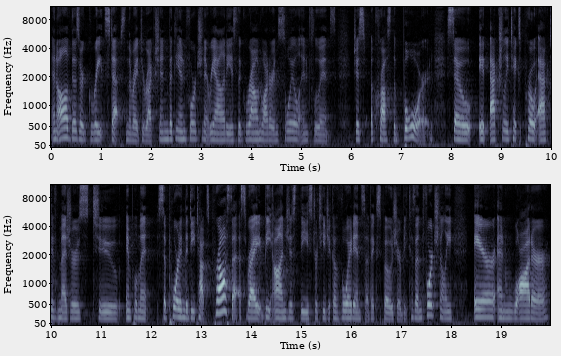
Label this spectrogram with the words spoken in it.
And all of those are great steps in the right direction. But the unfortunate reality is the groundwater and soil influence just across the board. So it actually takes proactive measures to implement supporting the detox process, right? Beyond just the strategic avoidance of exposure, because unfortunately, air and water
